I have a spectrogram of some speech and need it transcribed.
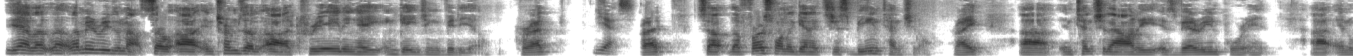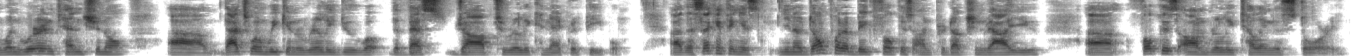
Yeah, let, let, let me read them out. So, uh, in terms of uh, creating a engaging video, correct? Yes. Right. So the first one again, it's just be intentional, right? Uh, intentionality is very important, and when we're intentional um, that's when we can really do what the best job to really connect with people. Uh, the second thing is, you know, don't put a big focus on production value. Uh, focus on really telling the story.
